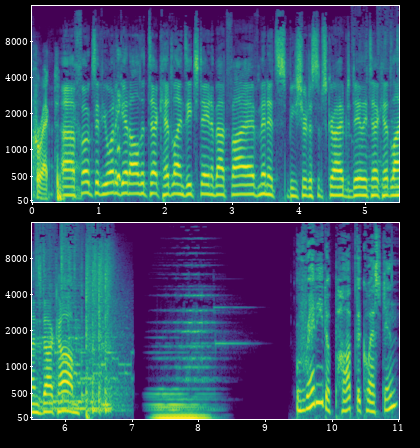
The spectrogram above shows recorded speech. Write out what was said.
correct. Uh, Folks, if you want to get all the tech headlines each day in about five minutes, be sure to subscribe to dailytechheadlines.com. Ready to pop the question?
